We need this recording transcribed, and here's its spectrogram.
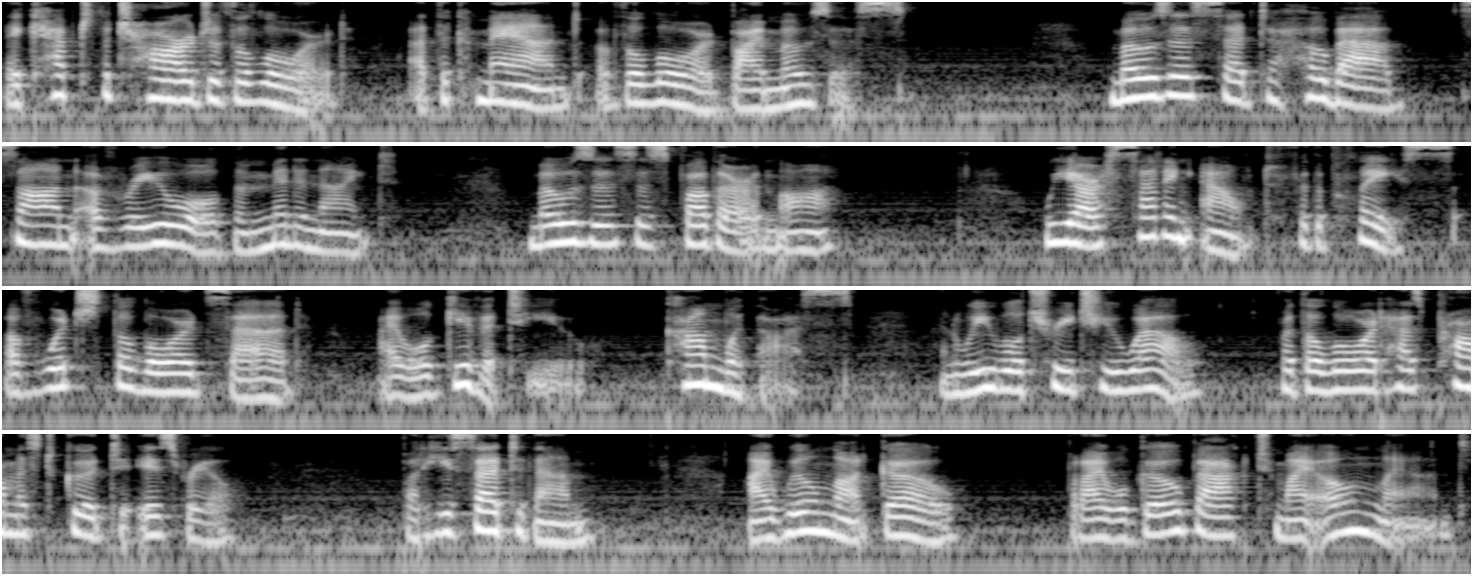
they kept the charge of the Lord at the command of the Lord by Moses. Moses said to Hobab, son of Reuel the Midianite, Moses' father in law, We are setting out for the place of which the Lord said, I will give it to you. Come with us, and we will treat you well, for the Lord has promised good to Israel. But he said to them, I will not go, but I will go back to my own land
